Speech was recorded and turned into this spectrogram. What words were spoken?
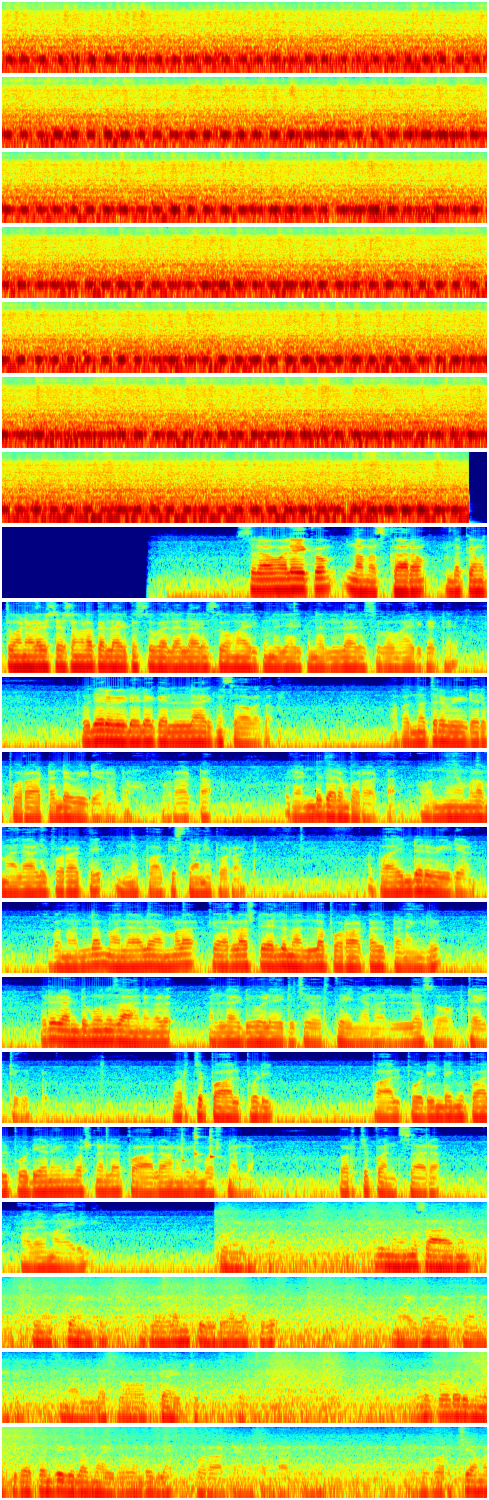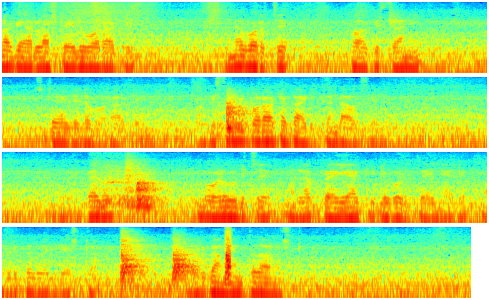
അസ്സാമലൈക്കും നമസ്കാരം. ഇതൊക്കെ മുത്തുമണിയുടെ വിശേഷങ്ങളൊക്കെ? എല്ലാവർക്കും സുഖമല്ല? എല്ലാവരും സുഖമായിരിക്കും വിചാരിക്കുന്നു. എല്ലാവരും സുഖമായിരിക്കട്ടെ. പുതിയൊരു വീഡിയോയിലേക്ക് എല്ലാവർക്കും സ്വാഗതം. അപ്പം ഇന്നത്തെ ഒരു വീഡിയോ ഒരു പൊറാട്ടന്റെ വീഡിയോ ആണ് കേട്ടോ. പൊറാട്ട. രണ്ട് തരം പൊറാട്ട. ഒന്ന് നമ്മളെ മലയാളി പൊറാട്ടി ഒന്ന് പാകിസ്ഥാനി പൊറാട്ടി. അപ്പോൾ അതിന്റെ ഒരു വീഡിയോ ആണ്. അപ്പോൾ നല്ല മലയാളി നമ്മളെ കേരള സ്റ്റൈലിൽ നല്ല പൊറാട്ട കിട്ടണമെങ്കിൽ ഒരു രണ്ട് മൂന്ന് സാധനങ്ങൾ നല്ല അടിപൊളിയായിട്ട് ചേർത്ത് കഴിഞ്ഞാൽ നല്ല സോഫ്റ്റായിട്ട് കിട്ടും. കുറച്ച് പാൽപ്പൊടി. പാൽപ്പൊടി ഉണ്ടെങ്കിൽ പാൽപ്പൊടിയാണെങ്കിലും പ്രശ്നമല്ല പാലാണെങ്കിലും പ്രശ്നമല്ല കുറച്ച് പഞ്ചസാര അതേമാതിരി കോഴിമുട്ട ഈ മൂന്ന് സാധനം ചേർത്ത് കഴിഞ്ഞിട്ട് ഒരു ഇളം ചൂടുവെള്ളത്തിൽ മൈദ വയ്ക്കുകയാണെങ്കിൽ നല്ല സോഫ്റ്റായിട്ട് കിട്ടും. നമ്മളിപ്പോൾ ഇവിടെ ഒരു നൂറ്റി ഇരുപത്തഞ്ച് കിലോ മൈദ കൊണ്ടില്ല പൊറോട്ടയാണ് ഉണ്ടാക്കുന്നത്. അതിൽ കുറച്ച് നമ്മളെ കേരള സ്റ്റൈൽ പൊറോട്ട പിന്നെ കുറച്ച് പാകിസ്ഥാനി സ്റ്റൈലിലെ പൊറോട്ട. പാകിസ്ഥാനി പൊറോട്ടയൊക്കെ അടിക്കേണ്ട ആവശ്യമില്ല. അവർക്കത് ബോൾ പിടിച്ച് നല്ല ഫ്രൈ ആക്കിയിട്ട് കൊടുത്തു കഴിഞ്ഞാൽ അവർക്കത് വലിയ ഇഷ്ടമാണ് അവർക്ക് അങ്ങനത്തതാണ് ഇഷ്ടം.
